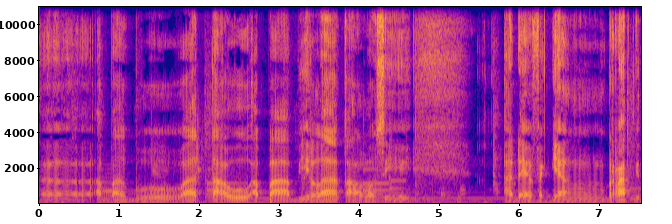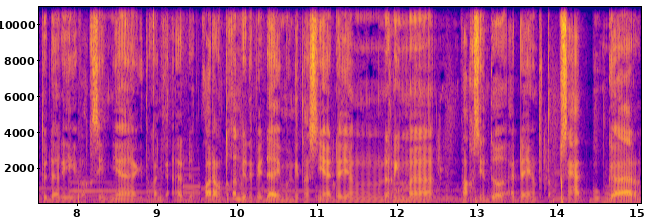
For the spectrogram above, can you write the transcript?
uh, apa buat tahu apabila kalau si ada efek yang berat gitu dari vaksinnya gitu kan. Orang tuh kan beda-beda imunitasnya. Ada yang menerima vaksin tuh ada yang tetap sehat bugar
